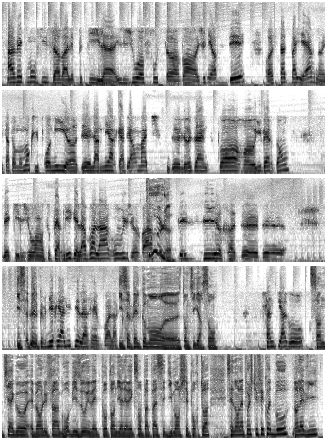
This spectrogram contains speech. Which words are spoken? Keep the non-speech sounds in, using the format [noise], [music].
Avec mon fils, va, le petit, là, il joue au foot euh, bon, junior D au stade Bayern. Et ça fait un moment que j'ai promis euh, de l'amener à regarder un match de Lausanne Sport euh, Yverdon dès qu'il joue en Super League. Et là, voilà, Rouge va Cool. plaisir de, de, Il de s'appelle devenir réalité le rêve. Voilà. il s'appelle comment euh, ton petit garçon? Santiago. Santiago. Eh ben on lui fait un gros bisou. Il va être content d'y aller avec son papa. C'est dimanche, c'est pour toi. C'est dans la poche. Tu fais quoi de beau dans la vie?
